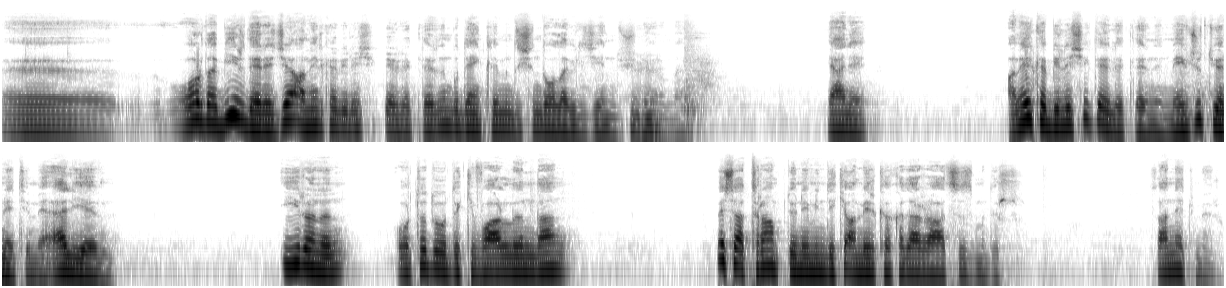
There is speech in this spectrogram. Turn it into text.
Ee, orada bir derece Amerika Birleşik Devletleri'nin bu denklemin dışında olabileceğini düşünüyorum ben. Yani Amerika Birleşik Devletleri'nin mevcut yönetimi El İran'ın Orta Doğu'daki varlığından mesela Trump dönemindeki Amerika kadar rahatsız mıdır? Zannetmiyorum.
